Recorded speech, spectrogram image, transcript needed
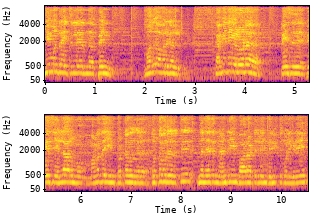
ஹியூமன் ரைட்ஸில் இருந்த பெண் மது அவர்கள் கவிதைகளோட பேசி பேசி எல்லாரும் மனதையும் தொட்டவங்க தொட்டவர்களுக்கு இந்த நேரத்தில் நன்றியும் பாராட்டுகளையும் தெரிவித்துக் கொள்கிறேன்.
